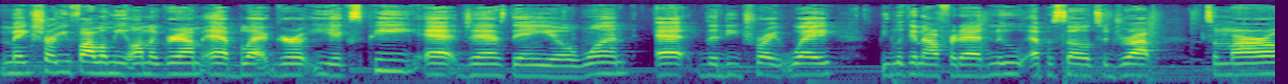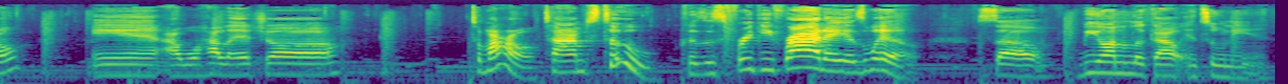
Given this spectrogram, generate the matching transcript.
Make sure you follow me on the gram at Black Girl EXP, at Jazz Danielle One, at the Detroit Way. Be looking out for that new episode to drop tomorrow. And I will holla at y'all tomorrow, times two, because it's Freaky Friday as well. So be on the lookout and tune in.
